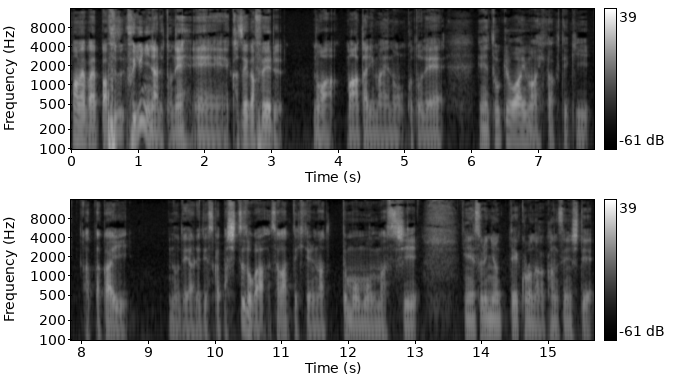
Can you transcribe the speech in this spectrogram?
まあやっぱやっぱ冬になるとね、えー、風が増えるのはまあ当たり前のことで、えー、東京は今は比較的暖かいのであれですが、やっぱ湿度が下がってきてるなっても思いますし、えー、それによってコロナが感染して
